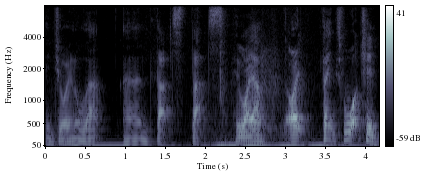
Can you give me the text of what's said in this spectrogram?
enjoying all that. And that's that's who I am. All right, thanks for watching.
